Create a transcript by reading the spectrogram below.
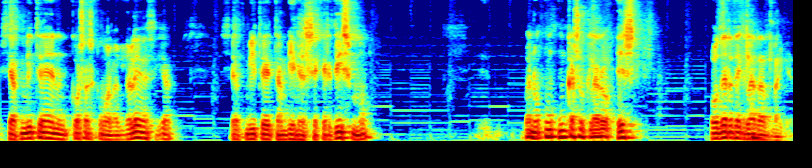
Se admiten cosas como la violencia, se admite también el secretismo. Bueno, un, caso claro es poder declarar la guerra.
